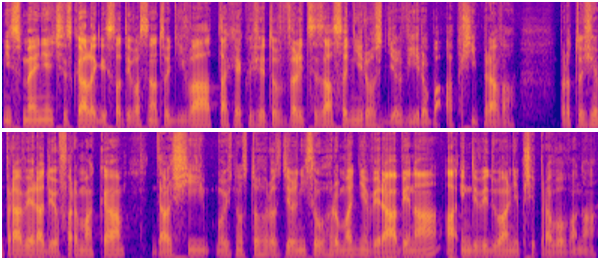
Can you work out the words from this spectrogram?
Nicméně česká legislativa se na to dívá tak, jako že je to velice zásadní rozdíl výroba a příprava. Protože právě radiofarmaka, další možnost toho rozdělení jsou hromadně vyráběná a individuálně připravovaná.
